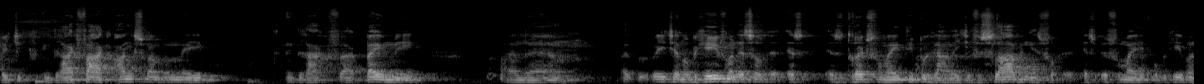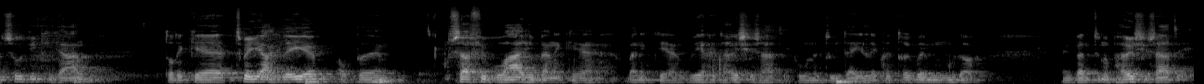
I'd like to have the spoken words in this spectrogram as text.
Weet je, ik, draag vaak angst met me mee. Ik draag vaak pijn mee. En uh, weet je, en op een gegeven moment is, er, is, is drugs voor mij dieper gegaan. Weet je, verslaving is voor, is, is voor mij op een gegeven moment zo diep gegaan. Dat ik uh, twee jaar geleden op... Uh, op 6 februari ben ik, uh, ben ik weer uit huis gezet. Ik woonde toen tijdelijk weer terug bij mijn moeder. En ik ben toen op huis gezet,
